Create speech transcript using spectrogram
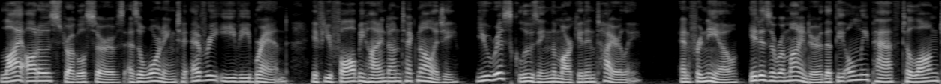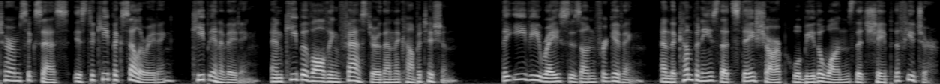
Li Auto's struggle serves as a warning to every EV brand. If you fall behind on technology, you risk losing the market entirely. And for NIO, it is a reminder that the only path to long-term success is to keep accelerating, keep innovating, and keep evolving faster than the competition. The EV race is unforgiving, and the companies that stay sharp will be the ones that shape the future.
